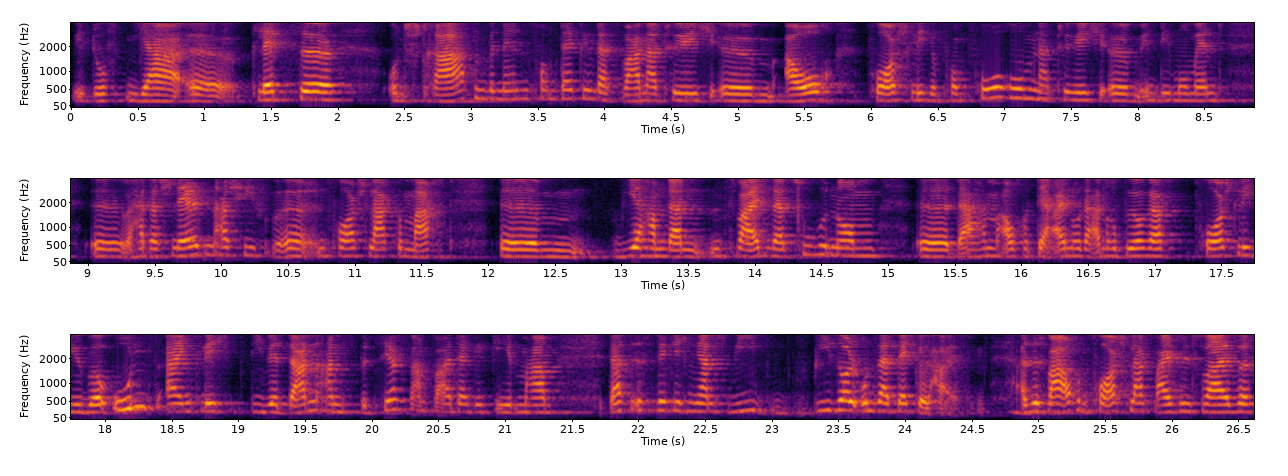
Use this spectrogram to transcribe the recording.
Wir durften ja äh, Plätze und Strafen benennen vom Deckel. Das war natürlich ähm, auch Vorschläge vom Forum. Natürlich ähm, in dem Moment äh, hat das Schnellenarchiv äh, einen Vorschlag gemacht. Ähm, wir haben dann einen zweiten dazugenommen. Äh, da haben auch der ein oder andere Bürger Vorschläge über uns eigentlich, die wir dann ans Bezirksamt weitergegeben haben. Das ist wirklich ein ganz, wie, wie soll unser Deckel heißen? Also es war auch ein Vorschlag, beispielsweise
